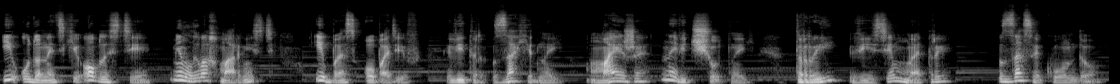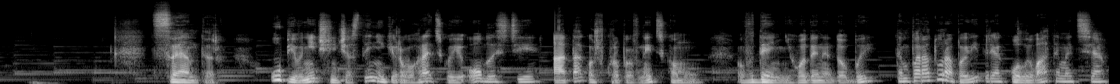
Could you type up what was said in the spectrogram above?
і у Донецькій області мінлива хмарність і без опадів. Вітер західний майже невідчутний 3-8 метри за секунду. Центр у північній частині Кіровоградської області, а також в Кропивницькому, в денні години доби температура повітря коливатиметься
